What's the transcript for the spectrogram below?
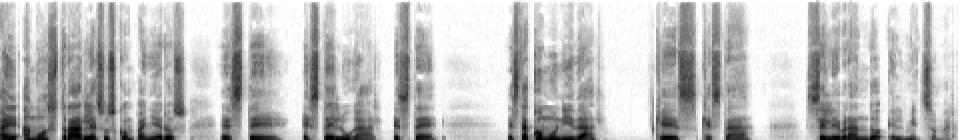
a- a mostrarle a sus compañeros este, este lugar, este, esta comunidad que, es, que está celebrando el Midsommar.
